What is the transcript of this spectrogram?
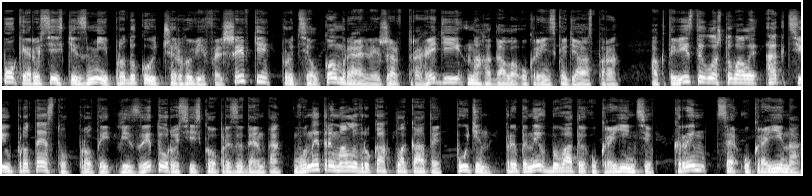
Поки російські змі продукують чергові фальшивки, про цілком реальних жертв трагедії нагадала українська діаспора. Активісти влаштували акцію протесту проти візиту російського президента. Вони тримали в руках плакати: Путін припинив вбивати українців. Крим це Україна.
